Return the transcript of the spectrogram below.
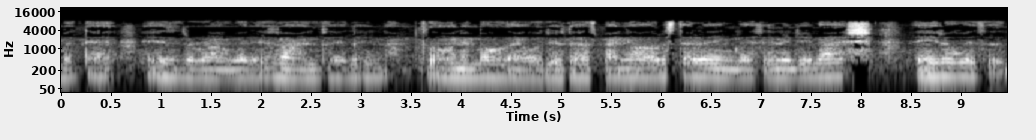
but that is the run, with it's fine. I'm fluent in both languages, the Spanish, the study English, energy, nice, need a wizard.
